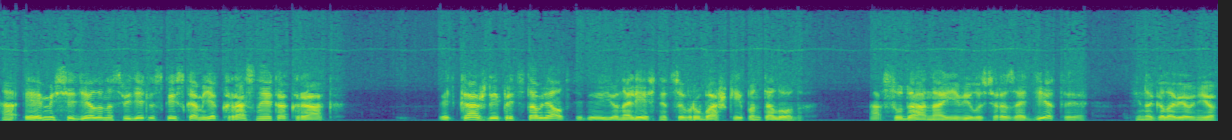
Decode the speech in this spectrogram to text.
А Эмми сидела на свидетельской скамье, красная как рак. Ведь каждый представлял себе ее на лестнице в рубашке и панталонах. А сюда она явилась разодетая, и на голове у нее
